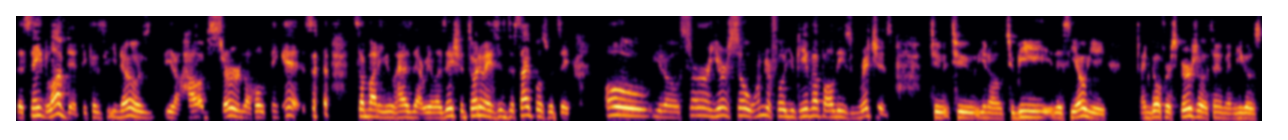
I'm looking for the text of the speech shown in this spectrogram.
the saint loved it because he knows you know how absurd the whole thing is. Somebody who has that realization. So anyways his disciples would say oh you know sir you're so wonderful. You gave up all these riches to to you know to be this yogi and go for spiritual. And he goes,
